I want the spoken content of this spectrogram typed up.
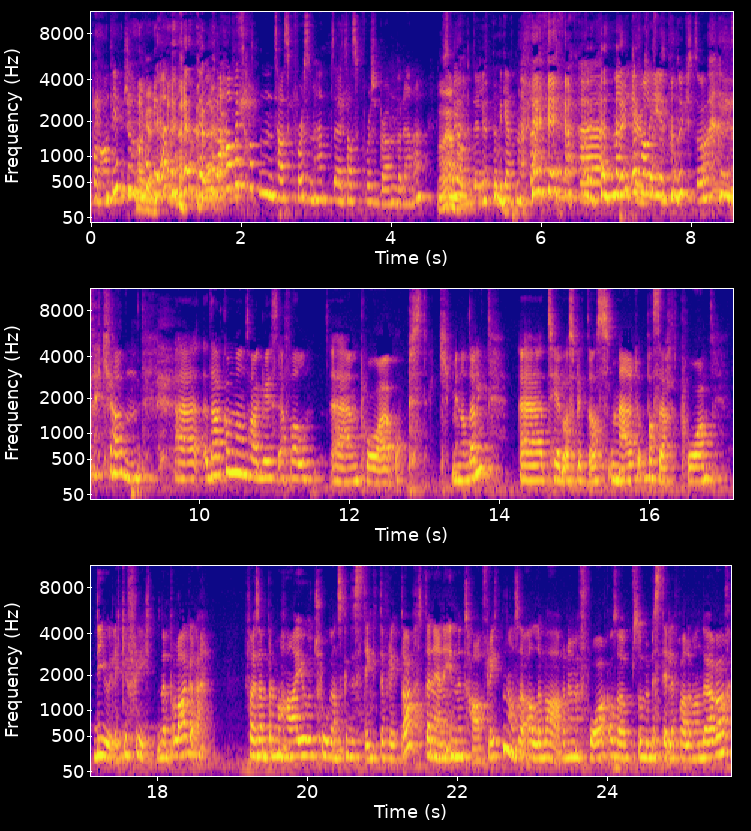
banantid. Okay. Jeg har faktisk hatt en task force som het eh, Task Force Brown Banana. Å, Som jobbet litt dedikert med dette. Eh, men i hvert fall i produkt- og tech-verden uh, Der kommer vi antageligvis i hvert fall eh, på oppstekk, min avdeling, eh, til å splitte oss mer basert på de ulike flytene på lageret. For eksempel, Vi har jo to ganske distinkte flyter. Den ene er inventarflyten, altså alle varene vi får, altså som vi bestiller fra leverandører,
